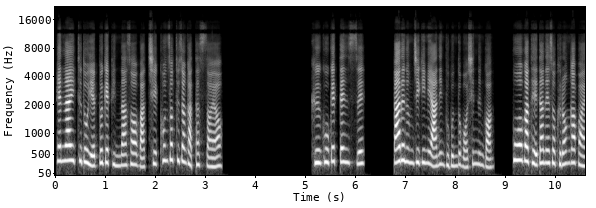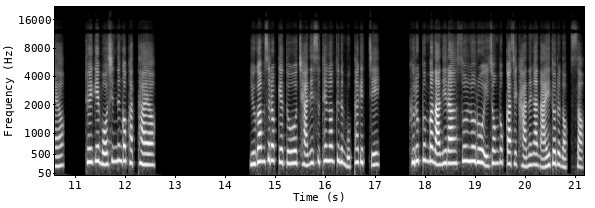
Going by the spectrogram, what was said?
펜라이트도 예쁘게 빛나서 마치 콘서트장 같았어요. 그 곡의 댄스, 다른 움직임이 아닌 부분도 멋있는 건 코어가 대단해서 그런가 봐요. 되게 멋있는 것 같아요. 유감스럽게도 자니스 탤런트는 못하겠지. 그룹뿐만 아니라 솔로로 이 정도까지 가능한 아이돌은 없어.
